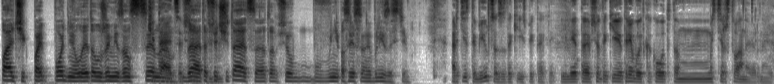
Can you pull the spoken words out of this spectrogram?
пальчик поднял, это уже мизансцена. Читается все. Да, это угу. все читается, это все в непосредственной близости артисты бьются за такие спектакли? Или это все-таки требует какого-то там мастерства, наверное? Вот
